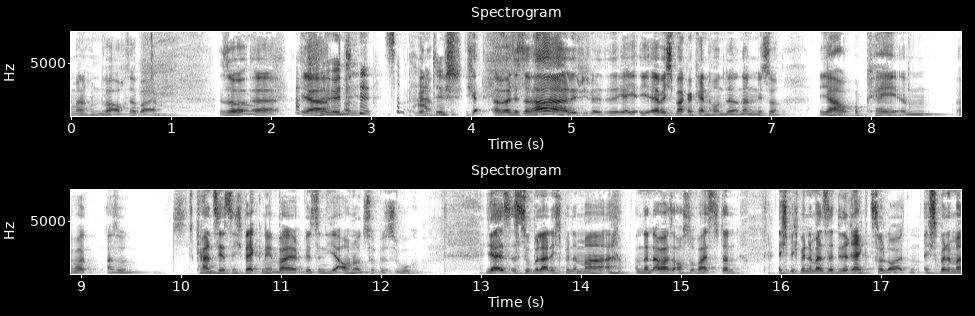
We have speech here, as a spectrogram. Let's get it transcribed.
mein Hund war auch dabei. So, Oh, äh, ach, ja. schön. Und, Sympathisch. Genau. Ich, aber sie so, ah, ich, ich, aber ich mag gar keine Hunde. Und dann ich so, ja, okay, ähm, aber also kann sie jetzt nicht wegnehmen, weil wir sind hier auch nur zu Besuch. Ja, es ist mir leid, ich bin immer, und dann aber auch so, weißt du dann, ich, ich bin immer sehr direkt zu Leuten. Ich bin immer,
